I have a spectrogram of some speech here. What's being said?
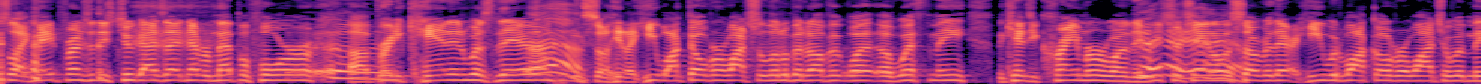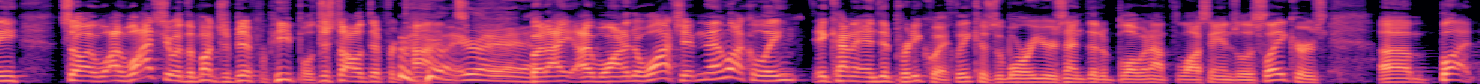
So like, made friends with these two guys I'd never met before. Uh, Brady Kannon was there, so he like he walked over, and watched a little bit of it uh, with me. Mackenzie Kramer, one of the research yeah, analysts yeah. over there, he would walk over, and watch it with me. So I, I watched it with a bunch of different people, just all different times. right, right, right. But I, I wanted to watch it, and then luckily it kind of ended pretty quickly because the Warriors ended up blowing out the Los Angeles Lakers. Um, but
